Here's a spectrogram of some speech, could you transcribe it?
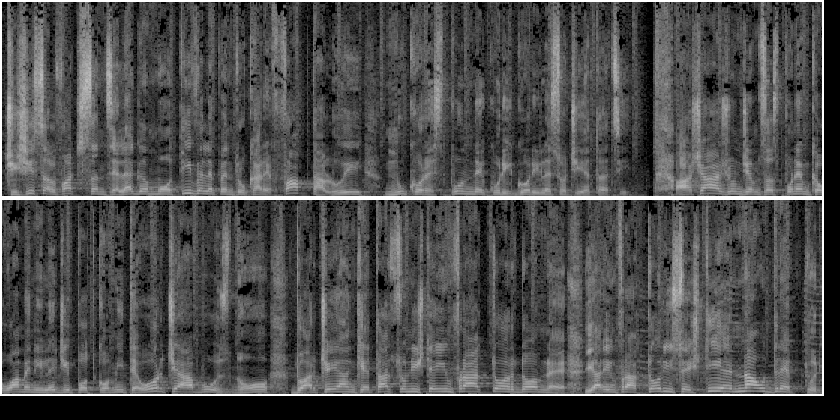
ci și să-l faci să înțeleagă motivele pentru care fapta lui nu corespunde cu rigorile societății. Așa ajungem să spunem că oamenii legii pot comite orice abuz, nu? Doar cei anchetați sunt niște infractori, domne Iar infractorii, se știe, n-au drepturi.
